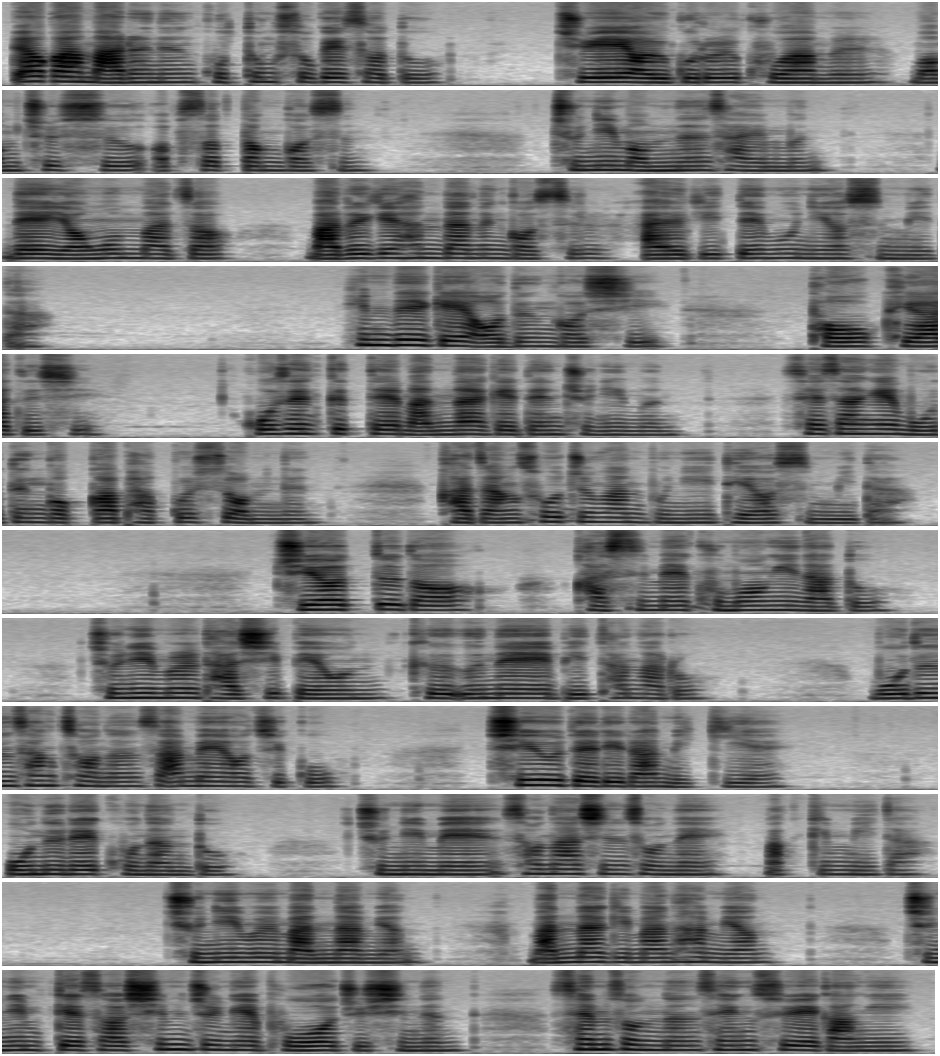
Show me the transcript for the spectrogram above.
뼈가 마르는 고통 속에서도 주의 얼굴을 구함을 멈출 수 없었던 것은 주님 없는 삶은 내 영혼마저 마르게 한다는 것을 알기 때문이었습니다. 힘들게 얻은 것이 더욱 귀하듯이 고생 끝에 만나게 된 주님은 세상의 모든 것과 바꿀 수 없는 가장 소중한 분이 되었습니다. 쥐어 뜯어 가슴에 구멍이 나도 주님을 다시 배운 그 은혜의 빛 하나로 모든 상처는 싸매어지고 치유되리라 믿기에 오늘의 고난도 주님의 선하신 손에 맡깁니다. 주님을 만나면, 만나기만 하면 주님께서 심중에 부어주시는 샘솟는 생수의 강이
